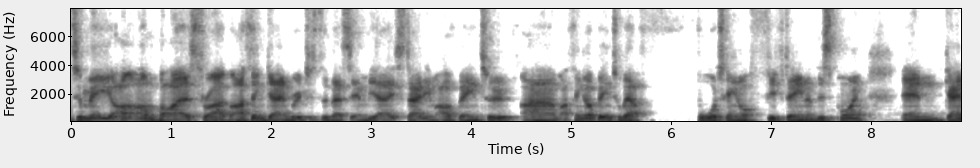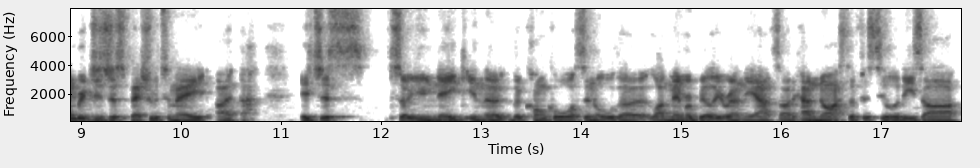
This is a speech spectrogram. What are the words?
To me, I'm biased, right? But I think Gainbridge is the best NBA stadium I've been to. Um, I think I've been to about 14 or 15 at this point, and Gainbridge is just special to me. I, it's just so unique in the the concourse and all the like memorabilia around the outside. How nice the facilities are.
